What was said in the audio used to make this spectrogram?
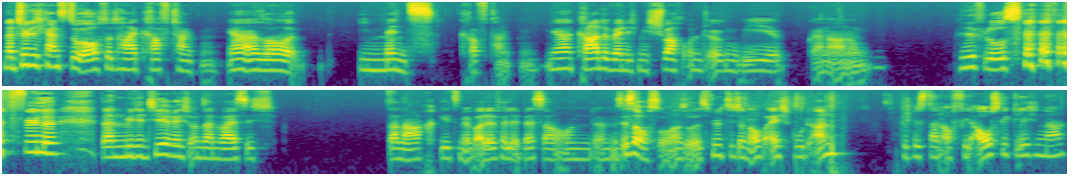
Natürlich kannst du auch total Kraft tanken. Ja, also immens Kraft tanken. Ja, gerade wenn ich mich schwach und irgendwie, keine Ahnung, hilflos fühle, dann meditiere ich und dann weiß ich, danach geht's mir auf alle Fälle besser. Und ähm, es ist auch so. Also es fühlt sich dann auch echt gut an. Du bist dann auch viel ausgeglichener.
